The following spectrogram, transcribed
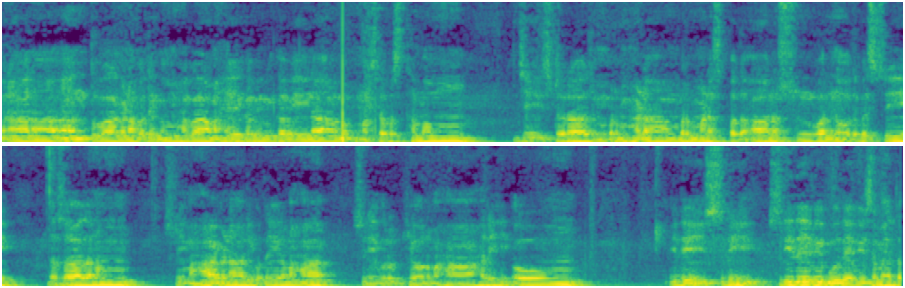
గణానాన్వా గణపతిం హవామహే కవి కవీనామస్తమం జ్యేష్ఠరాజం బ్రహ్మణాం బ్రహ్మణస్పద ఆనశృణ్వన్నోదపశ్రీ దశాదనం శ్రీమహాగణాధిపతే నమ. శ్రీ గురుభ్యో నమ. హరి ఓం. ఇది శ్రీ శ్రీదేవి భూదేవి సమేత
